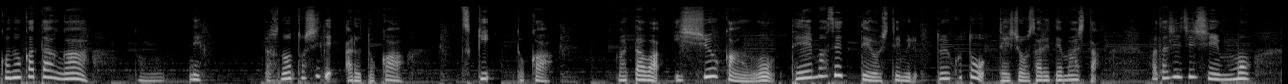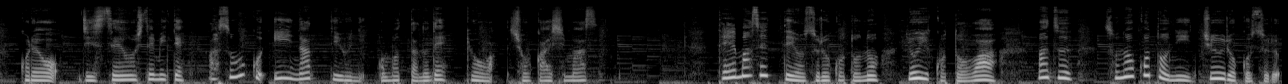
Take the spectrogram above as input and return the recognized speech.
この方がねその年であるとか月とかまたは1週間をテーマ設定をしてみるということを提唱されてました。私自身もこれを実践をしてみてあすごくいいなっていうふうに思ったので今日は紹介します。テーマ設定をすることの良いことはまずそのことに注力する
